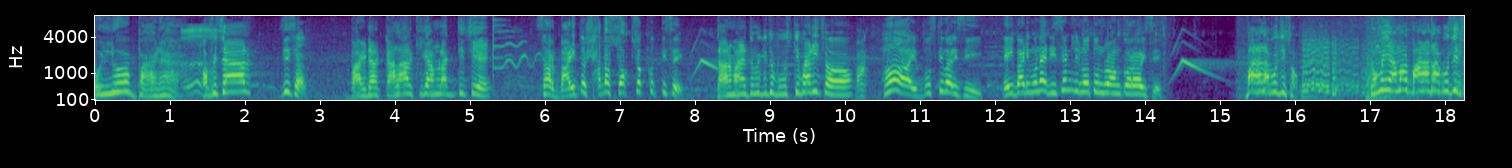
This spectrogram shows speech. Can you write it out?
ওলো বাড়া। অফিসার? জি স্যার। বাড়িটার কালার কিরাম লাগতেছে? স্যার বাড়ি তো সাদা চকচক করতেছে। তার মানে তুমি কিছু বুঝতে পারিছ? হয় বুঝতে পারিছি। এই বাড়ি মনে হয় রিসেন্টলি নতুন রং করা হয়েছে। বাড়াটা বুঝিস তুমি আমার বাড়াটা বুঝিস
